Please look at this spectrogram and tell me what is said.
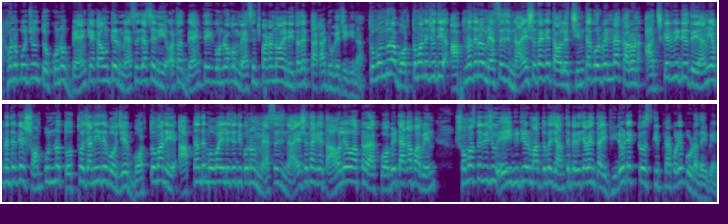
এখনও পর্যন্ত কোনো ব্যাংক অ্যাকাউন্টের মেসেজ আসেনি, অর্থাৎ ব্যাংক থেকে কোনো রকম মেসেজ পাঠানো হয়নি, তাদের টাকা ঢুকেছে কিনা। তো বন্ধুরা, বর্তমানে যদি আপনাদেরও মেসেজ না এসে থাকে, তাহলে চিন্তা করবেন না, কারণ আজকের ভিডিওতে আমি আপনাদেরকে সম্পূর্ণ তথ্য জানিয়ে দেবো যে, বর্তমানে আপনাদের মোবাইলে যদি কোনো মেসেজ না এসে থাকে, তাহলেও আপনারা কবে টাকা পাবেন, সমস্ত কিছু এই ভিডিওর মাধ্যমে জানতে পেরে যাবেন, তাই ভিডিওটা একটু স্কিপ না করে পুরোটা দেখবেন।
